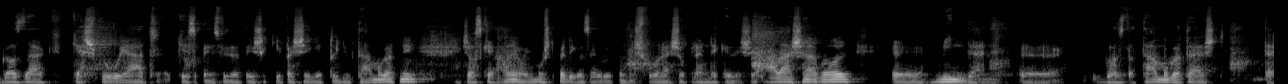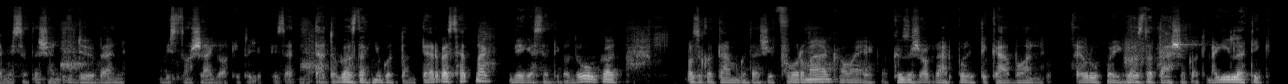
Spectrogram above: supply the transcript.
gazdák cashflow-ját, készpénzfizetési képességét tudjuk támogatni, és azt kell mondani, hogy most pedig az európai források rendelkezésre állásával minden gazda támogatást természetesen időben biztonsággal ki tudjuk fizetni. Tehát a gazdák nyugodtan tervezhetnek, végezhetik a dolgokat, azok a támogatási formák, amelyek a közös agrárpolitikában európai gazdatásokat megilletik,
